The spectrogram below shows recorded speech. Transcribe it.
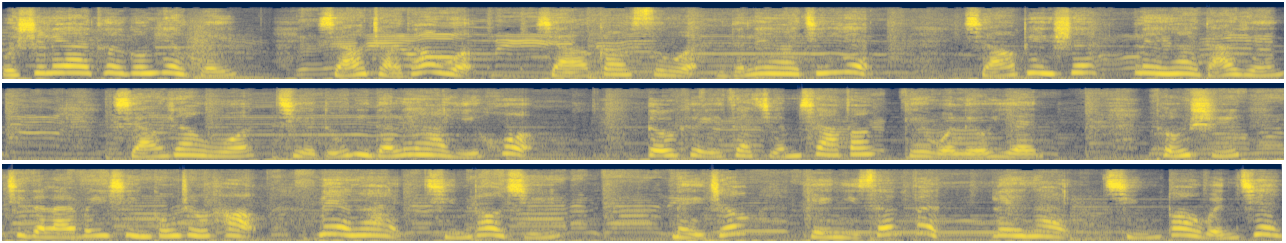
我是恋爱特工燕回，想要找到我，想要告诉我你的恋爱经验，想要变身恋爱达人，想要让我解读你的恋爱疑惑，都可以在节目下方给我留言。同时记得来微信公众号“恋爱情报局”，每周给你三份恋爱情报文件。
